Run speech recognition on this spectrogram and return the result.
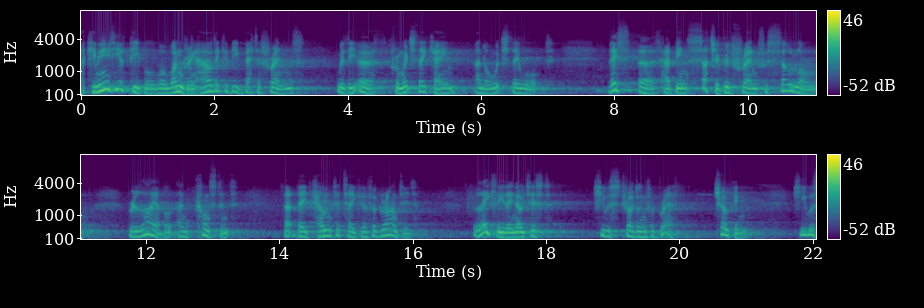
A community of people were wondering how they could be better friends with the earth from which they came and on which they walked. This earth had been such a good friend for so long, reliable and constant, that they'd come to take her for granted. Lately, they noticed she was struggling for breath, choking. She was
